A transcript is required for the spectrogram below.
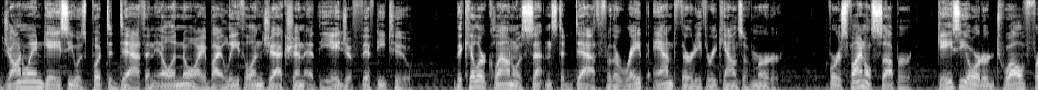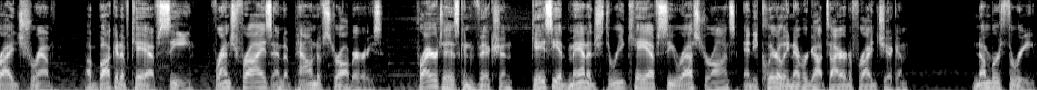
John Wayne Gacy was put to death in Illinois by lethal injection at the age of 52. The killer clown was sentenced to death for the rape and 33 counts of murder. For his final supper, Gacy ordered 12 fried shrimp, a bucket of KFC, french fries, and a pound of strawberries. Prior to his conviction, Gacy had managed three KFC restaurants and he clearly never got tired of fried chicken. Number 3.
